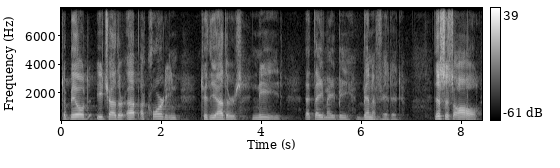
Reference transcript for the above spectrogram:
to build each other up according to the other's need, that they may be benefited. This is all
